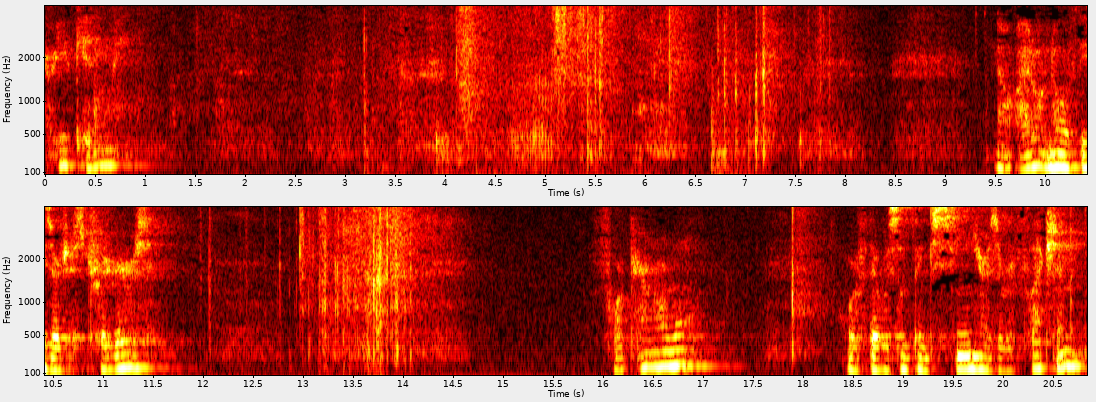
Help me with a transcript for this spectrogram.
Are you kidding me? Now, These are just triggers for paranormal or if there was something seen here as a reflection.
